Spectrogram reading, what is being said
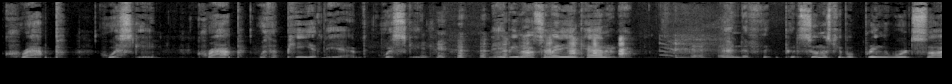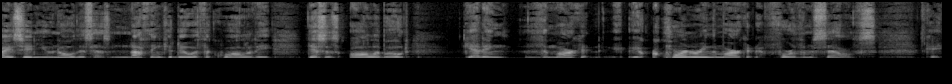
crap whiskey. Crap with a P at the end, whiskey. Maybe not so many in Canada. And if, as soon as people bring the word size in, you know this has nothing to do with the quality. This is all about getting the market, cornering the market for themselves. Okay,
